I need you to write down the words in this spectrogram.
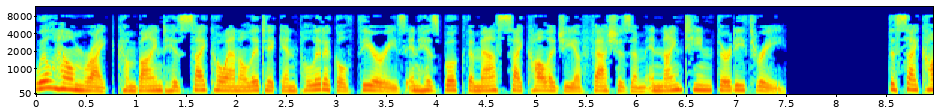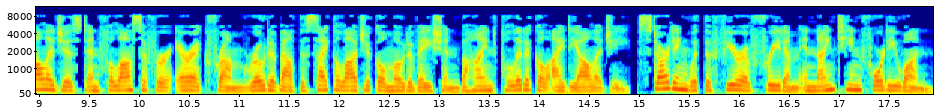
Wilhelm Reich combined his psychoanalytic and political theories in his book The Mass Psychology of Fascism in 1933. The psychologist and philosopher Erich Fromm wrote about the psychological motivation behind political ideology, starting with the fear of freedom in 1941.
